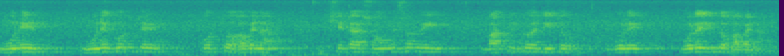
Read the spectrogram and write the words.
মনের, মনে করতে করতে হবে না, সেটা সঙ্গে সঙ্গেই বাতিল করে দিত বলে বলে দিতে হবে না।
